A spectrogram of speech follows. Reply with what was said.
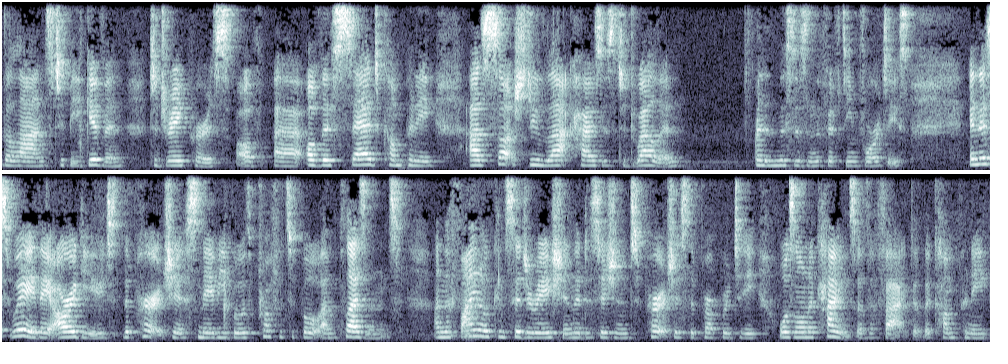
the lands to be given to drapers of, uh, of this said company, as such do lack houses to dwell in, and this is in the 1540s. In this way, they argued the purchase may be both profitable and pleasant, and the final consideration, the decision to purchase the property, was on account of the fact that the company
